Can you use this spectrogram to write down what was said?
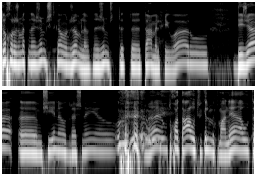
تخرج ما تنجمش تكون جملة. ما تنجمش تعمل حوار و déjà آه، مشينا ودرشنيا و... وتقعد تعاود في كلمة معناها وت...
